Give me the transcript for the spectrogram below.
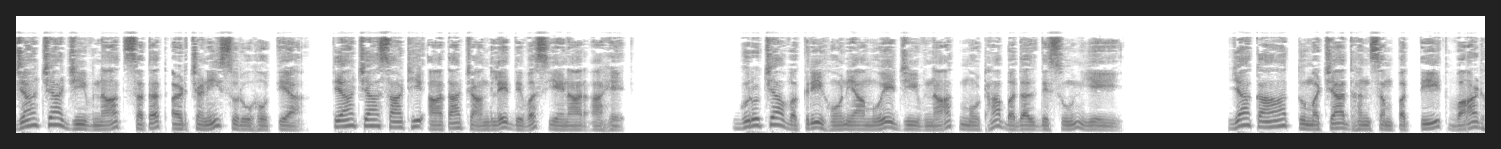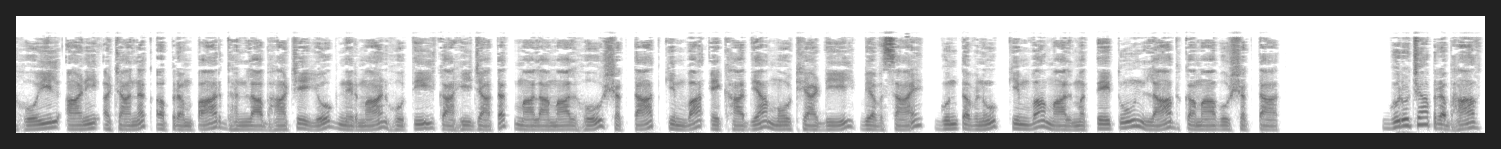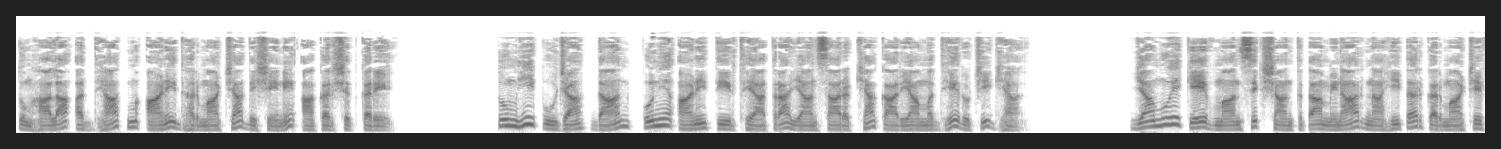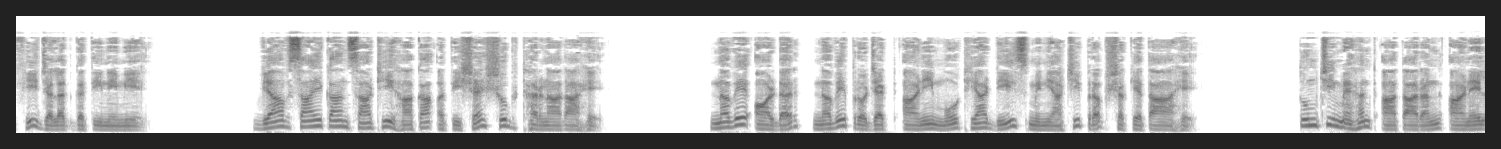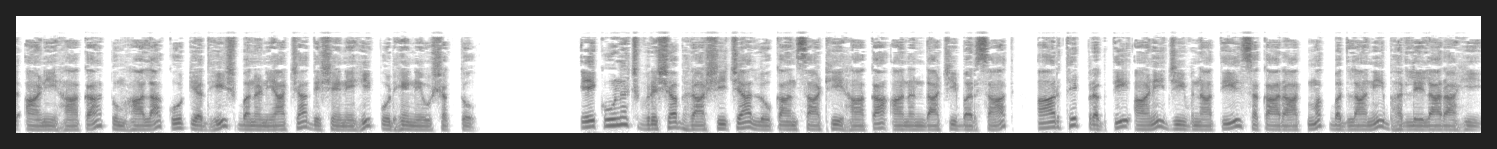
ज्याच्या जीवनात सतत अडचणी सुरू होत्या, त्याच्यासाठी आता चांगले दिवस येणार आहेत. गुरुच्या वक्री होण्यामुळे जीवनात मोठा बदल दिसून येईल. या काळात तुमच्या धनसंपत्तीत वाढ होईल आणि अचानक अपरंपार धनलाभाचे योग निर्माण होतील. काही जातक मालामाल होऊ शकतात किंवा एखाद्या मोठ्या डील, व्यवसाय, गुंतवणूक किंवा मालमत्तेतून लाभ कमावू शकतात. गुरुचा प्रभाव तुम्हाला अध्यात्म आणि धर्माच्या दिशेने आकर्षित करेल. तुम्ही पूजा, दान, पुण्य आणि तीर्थयात्रा यांसारख्या कार्यामध्ये रुची घ्याल. यामुळे केव मानसिक शांतता मिळणार नाही तर कर्माचे फ़ी जलद गतीने मिळेल. व्यावसायिकांसाठी हा का अतिशय शुभ ठरणार आहे. नवे ऑर्डर, नवे प्रोजेक्ट आणि मोठ्या डील्स मिळण्याची प्रब शक्यता आहे. तुमची मेहनत आता रंग आणेल आणि हा का तुम्हाला कोट्यधीश बनण्याच्या दिशेनेही पुढे नेऊ शकतो. एकूणच वृषभ राशीच्या लोकांसाठी हा का आनंदाची बरसात आर्थिक प्रगती आणि जीवनातील सकारात्मक बदलांनी भरलेला राही.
